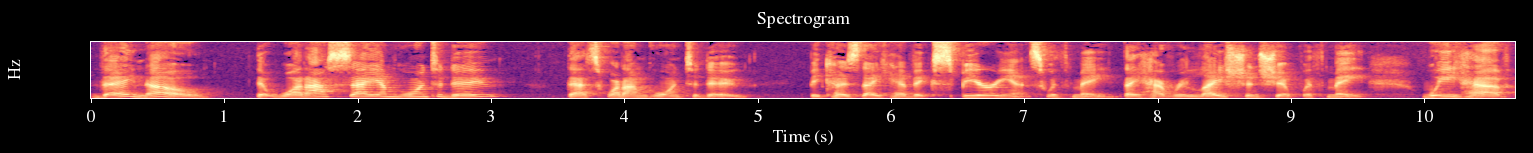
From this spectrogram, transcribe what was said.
They know that what I say I'm going to do, that's what I'm going to do because they have experience with me. They have relationship with me. We have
